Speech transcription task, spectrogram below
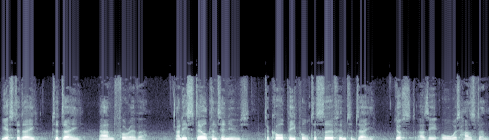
yesterday, today, and forever. And He still continues to call people to serve Him today, just as He always has done.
